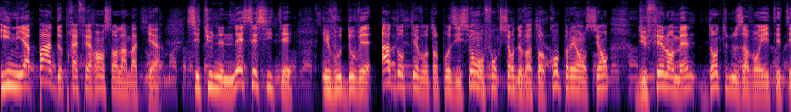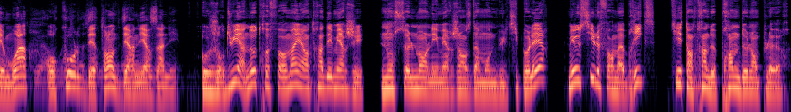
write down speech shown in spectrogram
Il n'y a pas de préférence en la matière. C'est une nécessité et vous devez adopter votre position en fonction de votre compréhension du phénomène dont nous avons été témoins au cours des 30 dernières années. Aujourd'hui, un autre format est en train d'émerger. Non seulement l'émergence d'un monde multipolaire, mais aussi le format BRICS qui est en train de prendre de l'ampleur.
